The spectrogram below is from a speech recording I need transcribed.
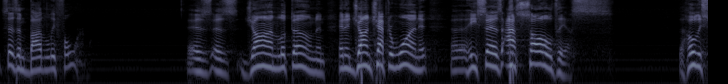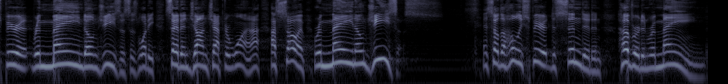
It says in bodily form. As, as John looked on, and, and in John chapter 1, it, uh, he says, I saw this. The Holy Spirit remained on Jesus, is what he said in John chapter 1. I, I saw him remain on Jesus. And so the Holy Spirit descended and hovered and remained.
